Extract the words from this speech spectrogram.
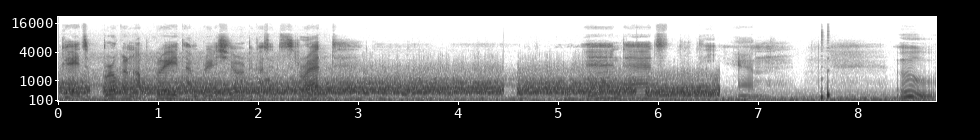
Okay, it's a broken upgrade. I'm pretty sure because it's red. And that's the end. Ooh.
